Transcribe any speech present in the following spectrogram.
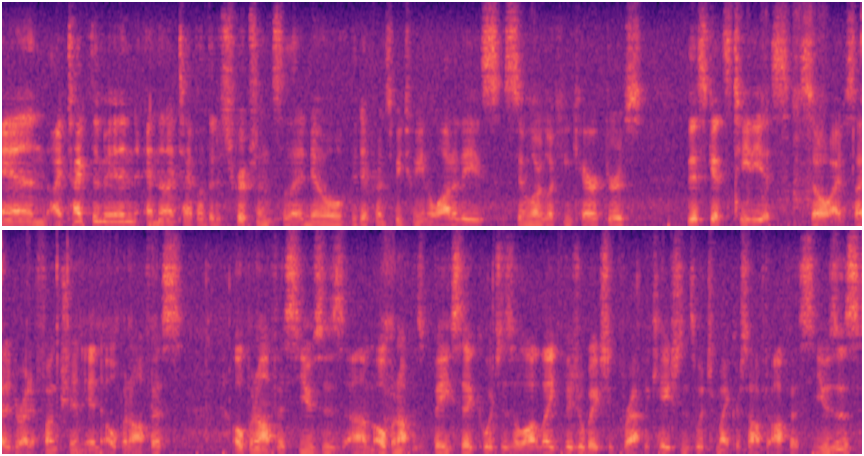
and I type them in, and then I type out the description so that I know the difference between a lot of these similar looking characters. This gets tedious, so I decided to write a function in OpenOffice. OpenOffice uses um, OpenOffice Basic, which is a lot like Visual Basic for applications, which Microsoft Office uses.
